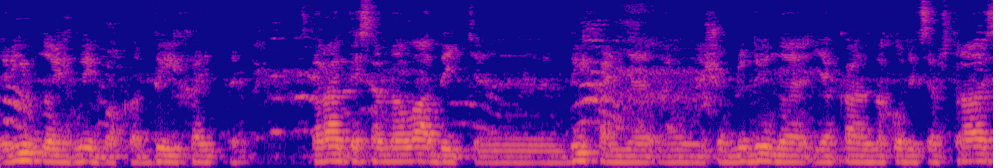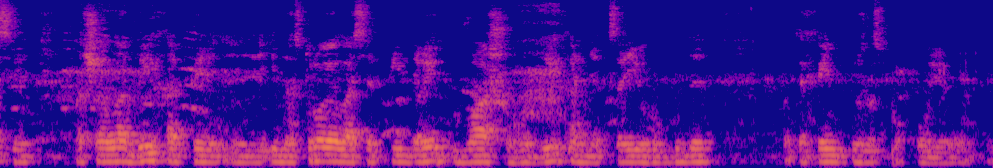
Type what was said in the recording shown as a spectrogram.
Рівно і глибоко дихайте. Старайтеся наладити е, дихання, е, щоб людина, яка знаходиться в стресі, почала дихати і настроїлася під ритм вашого дихання, це його буде потихеньку заспокоювати.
